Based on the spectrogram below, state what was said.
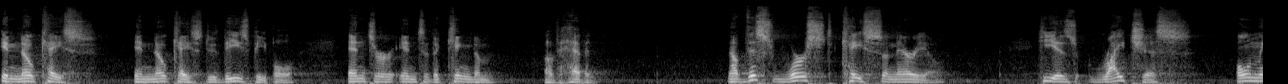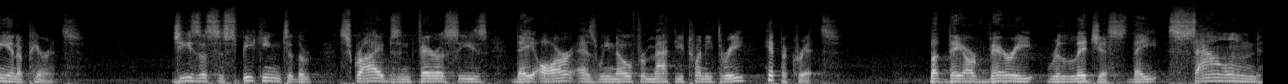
in no case in no case do these people enter into the kingdom of heaven. Now, this worst case scenario, he is righteous only in appearance. Jesus is speaking to the scribes and Pharisees. They are, as we know from Matthew 23, hypocrites. But they are very religious. They sound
